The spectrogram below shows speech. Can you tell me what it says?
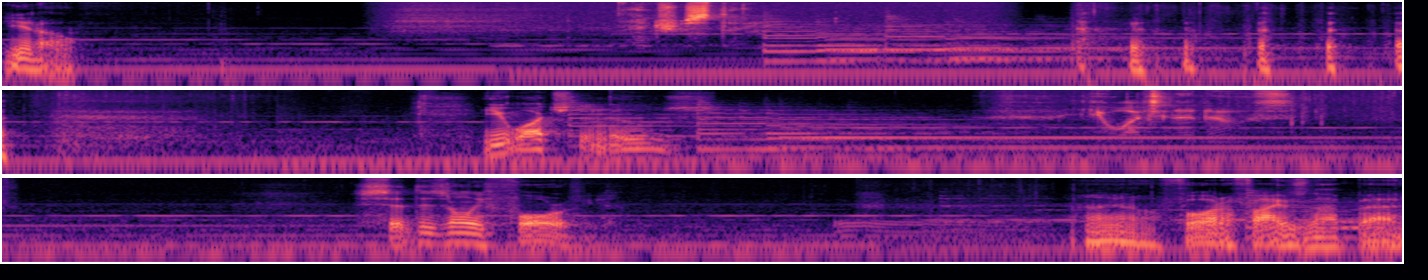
You know, You watch the news? You watching the news? Said there's only four of you. I don't know, four out of five is not bad.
